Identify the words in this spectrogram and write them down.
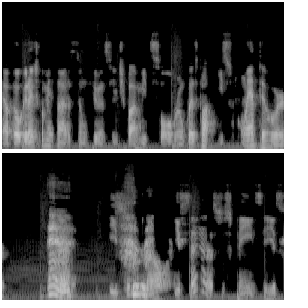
é, é o grande comentário. Se tem um filme assim, tipo, a Midsommar, uma coisa, fala, isso não é terror. É, Isso não, isso é suspense, isso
